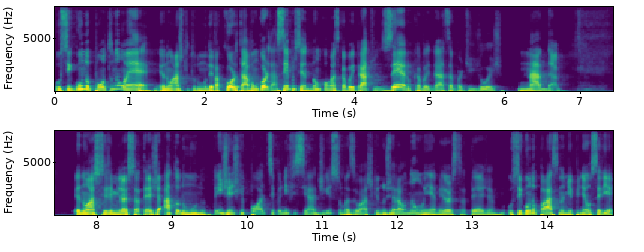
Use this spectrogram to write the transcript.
O segundo ponto não é, eu não acho que todo mundo deva cortar, vamos cortar 100%, não com mais carboidrato, zero carboidratos a partir de hoje. Nada. Eu não acho que seja a melhor estratégia a todo mundo. Tem gente que pode se beneficiar disso, mas eu acho que no geral não é a melhor estratégia. O segundo passo, na minha opinião, seria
